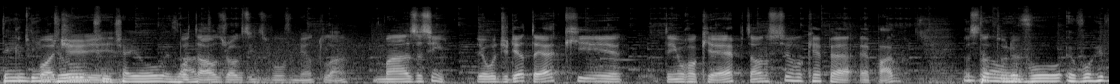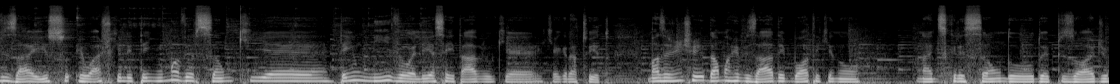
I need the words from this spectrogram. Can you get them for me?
Tem Que o Game pode Jolt, itch.io, exato. Botar os jogos em desenvolvimento lá. Mas assim, eu diria até que tem o Rock App e tal. Não sei se o Rock App é, é pago. Então, eu vou, eu vou revisar isso. Eu acho que ele tem uma versão que é. tem um nível ali aceitável que é, que é gratuito. Mas a gente dá uma revisada e bota aqui no, na descrição do, do episódio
